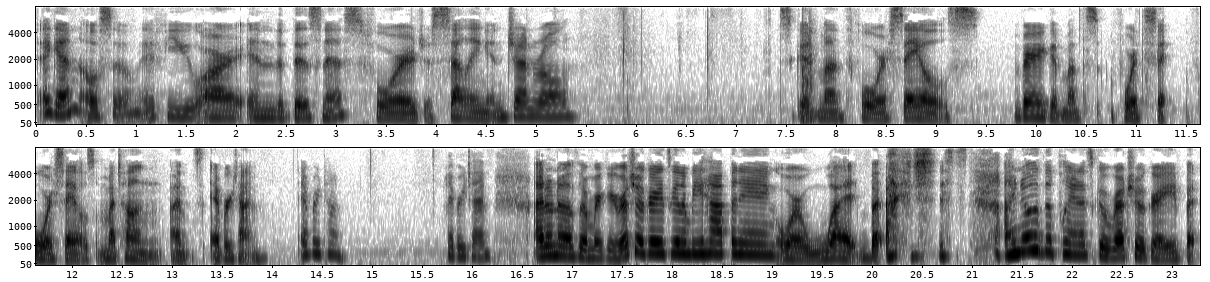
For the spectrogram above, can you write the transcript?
Again, also, if you are in the business for just selling in general, it's a good month for sales. Very good month for for sales. My tongue, I'm every time, every time every time. I don't know if a Mercury retrograde is going to be happening or what, but I just I know the planets go retrograde, but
